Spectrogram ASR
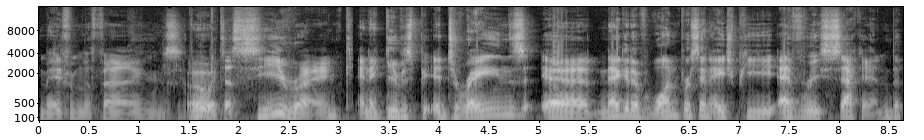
Made from the fangs. Oh, it's a C rank, and it gives it drains uh, negative one percent HP every second,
